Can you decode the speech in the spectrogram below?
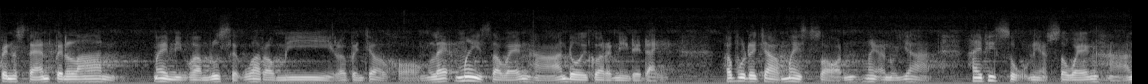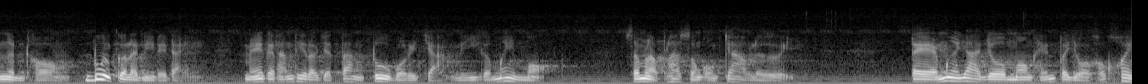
เป็นแสนเป็นล้าน ไม่มีความรู้สึกว่าเรามีเราเป็นเจ้าของ และไม่แสวงหาโดยกรณีใด ๆ พระพุทธเจ้าไม่สอนไม่อนุญาต ให้ภิกษุเนี่ยแสวงหาเงินทองด้วยกรณีใด ๆ แม้กระทั่งที่เราจะตั้งตู้บริจาคนี้ก็ไม่เหมาะสำหรับพระสงฆ์องค์เจ้าเลย แต่เมื่อญาติโยมมองเห็นประโยชน์เขาค่อย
